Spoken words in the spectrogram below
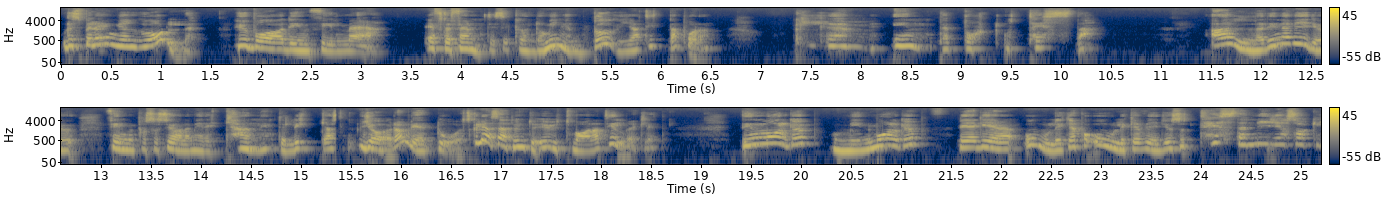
Och det spelar ju ingen roll hur bra din film är efter 50 sekunder om ingen börjar titta på den. Glöm inte bort att testa. Alla dina videofilmer på sociala medier kan inte lyckas. Gör de det, då skulle jag säga att du inte utmanar tillräckligt. Din målgrupp och min målgrupp reagerar olika på olika videos, så testa nya saker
